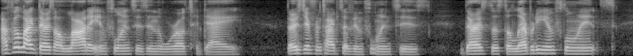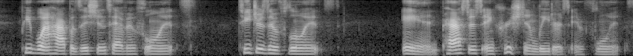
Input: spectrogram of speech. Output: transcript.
I feel like there's a lot of influences in the world today. There's different types of influences. There's the celebrity influence, people in high positions have influence, teachers influence, and pastors and Christian leaders influence.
